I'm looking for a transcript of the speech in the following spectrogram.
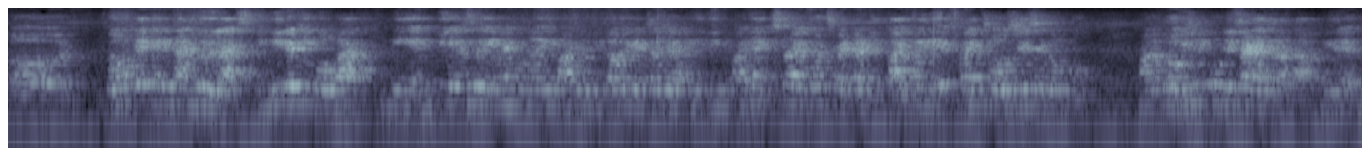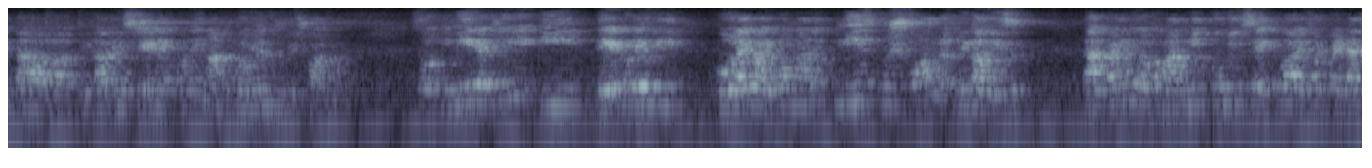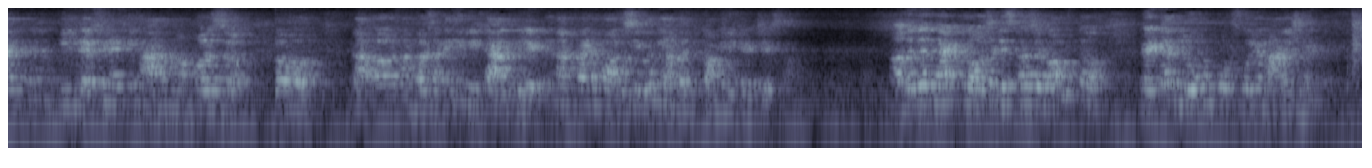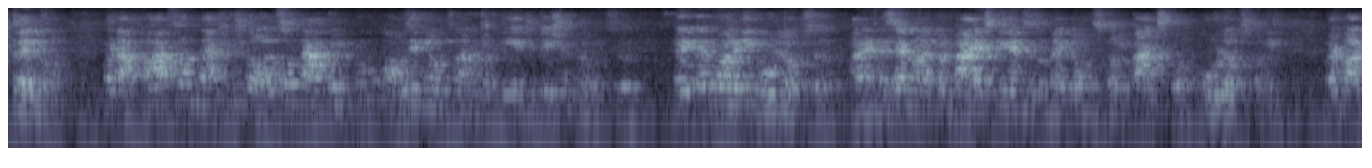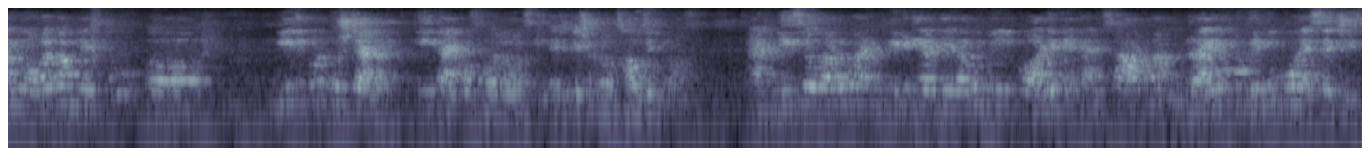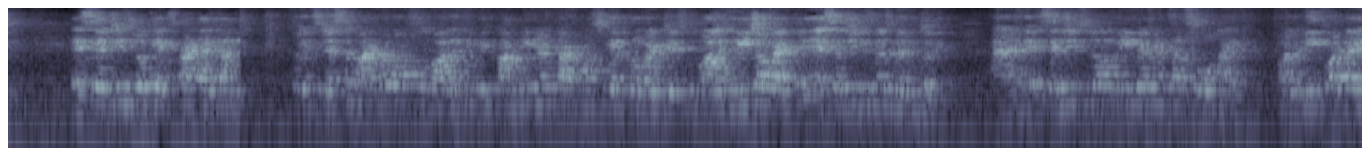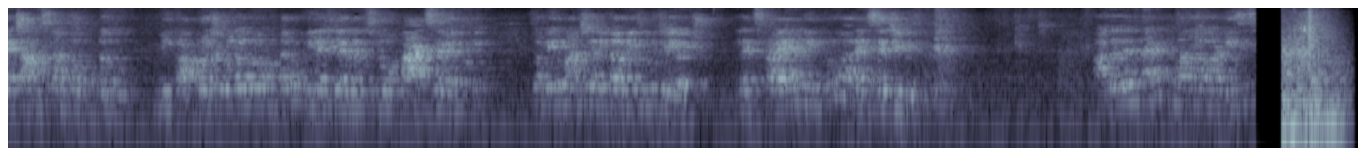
Uh, don't take any time to relax. Immediately go మీ ఎంపీఎస్ ఏమేమి ఉన్నాయి వాటి రికవరీ ఎట్లా చేయాలి దీనిపైన ఎక్స్ట్రా ఎఫర్ట్స్ పెట్టండి ఇంకా అయిపోయింది ఎఫ్ఐ క్లోజ్ చేసే లోపు మన ప్రొవిజన్ కూడా డిసైడ్ అవుతారంట. మీరు ఎంత రికవరీస్ చేయలేకపోతే ఇంకా అంత ప్రొవిజన్ చూపించుకోవాలి మనం. సో ఇమీడియట్లీ ఈ డే టు డే మీ గో లైవ్ అయిపోగానే ప్లీజ్ పుష్ ఫర్ రికవరీస్ దానిపైన మీరు ఒక వన్ వీక్ టూ వీక్స్ ఎక్కువ ఎఫర్ట్ పెట్టారంటే we'll definitely have numbers numbers అనేది వీల్ క్యాలిక్యులేట్ దానిపైన పాలసీ కూడా మీ అందరికి కమ్యూనికేట్ చేస్తాం. Other than that we also discuss about better loan portfolio management well known but apart from that you should also tap into housing loans కానివ్వండి education loans better quality gold loans I understand మనకు కొన్ని bad experiences ఉన్నాయి loans తోని బ్యాంక్స్తో gold loans తోని. But వాటిని overcome చేస్తూ ఆ, వీటికి కూడా పుష్ చేయాలి. ఈ type of లోన్స్కి education loans housing loans and DCO గారు అండ్ టీడీఆర్డీ గారు will coordinate and start one drive to bring more ఎస్హెచ్జీస్ ఎస్హెచ్జీస్లోకి ఎక్స్పాండ్ అవుతాను. So it's just matter of వాళ్ళకి మీరు కన్వీనియంట్ అట్మాస్ఫియర్ ప్రొవైడ్ చేస్తూ వాళ్ళకి రీచ్ అవుట్ అయితే ఎస్హెచ్జీ బిజినెస్ పెరుగుతుంది. అండ్ ఎస్హెచ్జీస్లో రీపేమెంట్స్ ఆర్ సో హై వాళ్ళు డిఫాల్ట్ అయ్యే ఛాన్స్ అంత ఉండదు. మీకు అప్రోచబుల్లో కూడా ఉంటారు విలేజ్ లెవెల్స్లో ప్యాక్స్ లెవెల్కి. సో మీరు మంచిగా రికవరీ చేయొచ్చు. Let's try and improve our SHG business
